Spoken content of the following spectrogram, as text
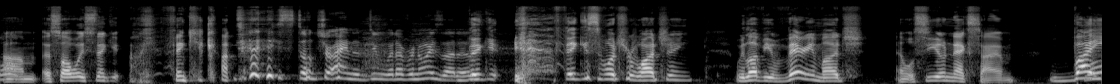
Um, as always, thank you, thank you, God. He's still trying to do whatever noise that is. thank you, thank you so much for watching. We love you very much, and we'll see you next time. Bye.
